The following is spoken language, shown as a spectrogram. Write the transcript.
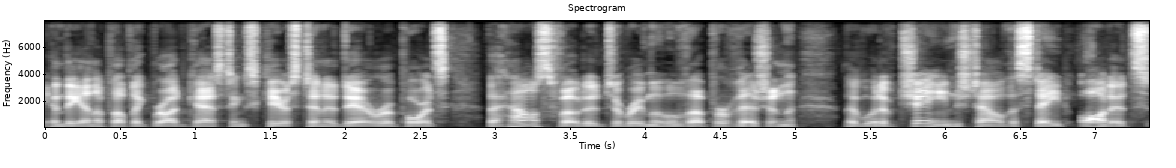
Indiana Public Broadcasting's Kirsten Adair reports the House voted to remove a provision that would have changed how the state audits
